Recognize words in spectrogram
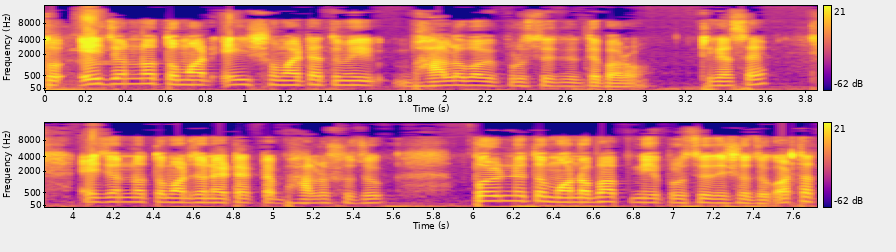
তো এই জন্য তোমার এই সময়টা তুমি ভালোভাবে প্রস্তুতি নিতে পারো। ঠিক আছে? এই জন্য তোমার জন্য এটা একটা ভালো সুযোগ। পরিণত মনোভাব নিয়ে প্রস্তুতির সুযোগ। অর্থাৎ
